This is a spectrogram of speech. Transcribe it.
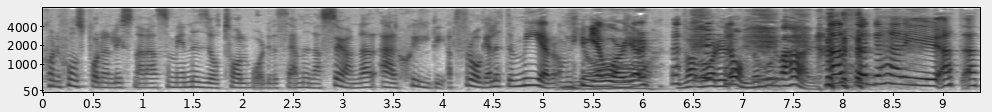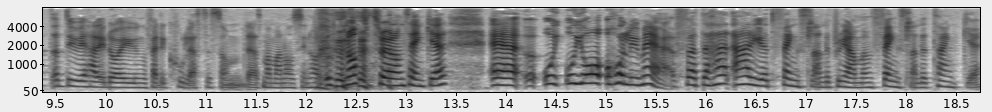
Konditionspodden-lyssnarna som är 9 och 12 år, det vill säga mina söner, är skyldig att fråga lite mer om Ninja Warrior. Vad var är de? De borde vara här. Alltså det här är ju, att, att, att du är här idag är ju ungefär det coolaste som deras mamma någonsin har uppnått, tror jag de tänker. Eh, och, och jag håller ju med, för att det här är ju ett fängslande program, en fängslande tanke.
